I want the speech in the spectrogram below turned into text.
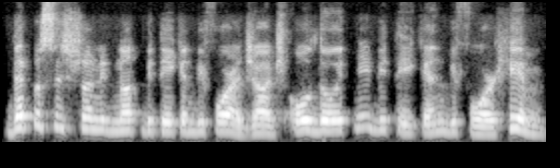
deposition need not be taken before a judge, although it may be taken before him.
